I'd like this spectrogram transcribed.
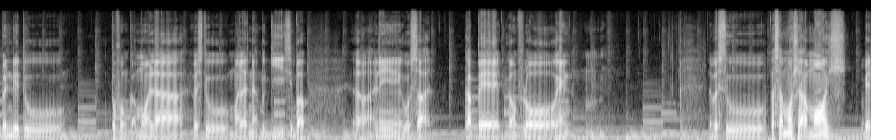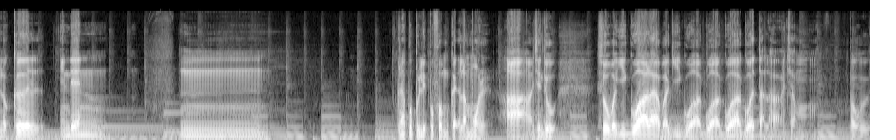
benda tu perform kat mall lah. Lepas tu malas nak pergi sebab uh, ni rosak kapet ground floor kan? Hmm. lepas tu pasal mosh lah. Mosh band local and then hmm, kenapa boleh perform kat dalam mall? Ha macam tu. So bagi gua lah bagi gua gua gua gua taklah macam power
